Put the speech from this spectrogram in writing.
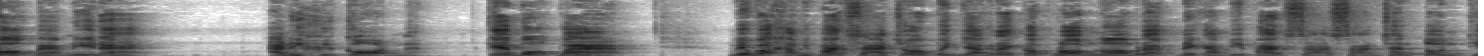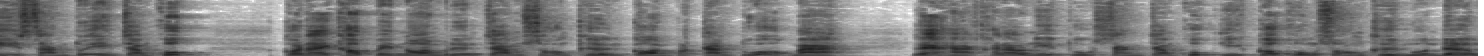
บอกแบบนี้นะฮะ อันนี้คือก่อนนะ แกบอกว่า ไม่ว่าคำพิพากษาจออกเป็นอย่างไรก็พร้อมน้อมรับในคำพิพากษาศาลชั้นต้นที่สั่งตัวเองจำคุก ก็ได้เข้าไปนอนเรือนจำสองคืนก่อนประกันตัวออกมา และหากคราวนี้ถูกสั่งจำคุกอีกก็คงสองคืนเหมือนเดิม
